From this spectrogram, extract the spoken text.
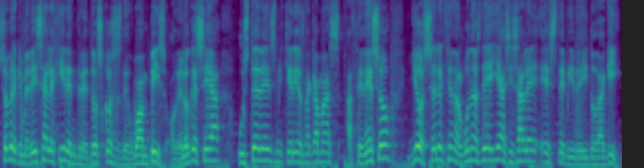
sobre que me deis a elegir entre dos cosas de One Piece o de lo que sea, ustedes, mis queridos Nakamas, hacen eso, yo selecciono algunas de ellas y sale este videito de aquí.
